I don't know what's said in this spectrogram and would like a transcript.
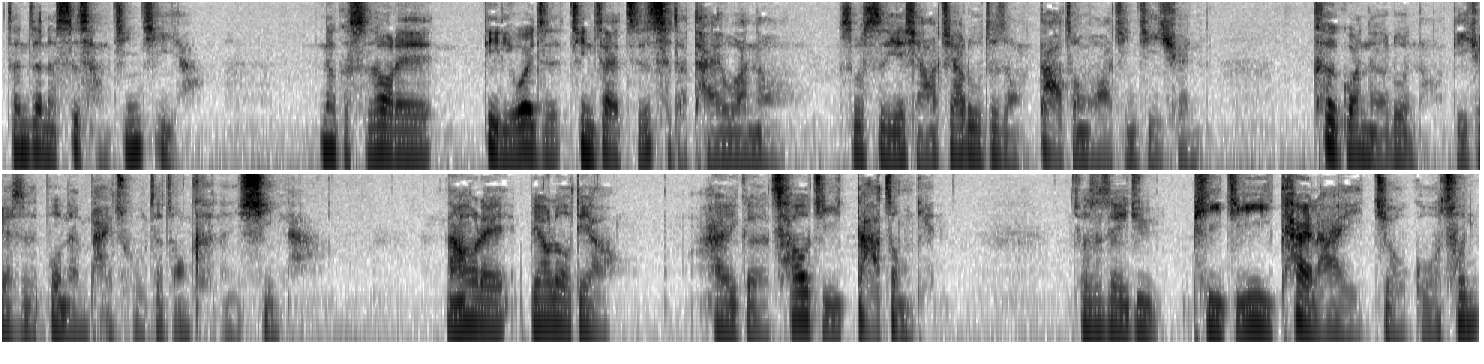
真正的市场经济呀，那个时候呢，地理位置近在咫尺的台湾哦。是不是也想要加入这种大中华经济圈？客观而论哦，的确是不能排除这种可能性啊。然后呢，不要漏掉，还有一个超级大重点，就是这一句“否极泰来九国村”。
